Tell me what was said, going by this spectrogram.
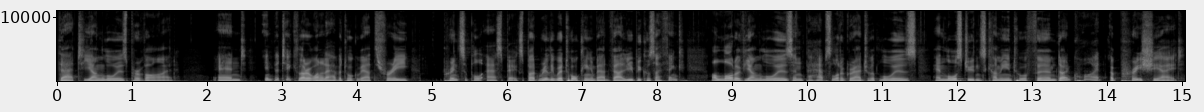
that young lawyers provide. And in particular, I wanted to have a talk about three principal aspects, but really we're talking about value because I think a lot of young lawyers and perhaps a lot of graduate lawyers and law students coming into a firm don't quite appreciate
